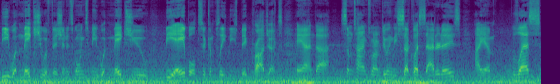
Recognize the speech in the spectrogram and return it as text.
be what makes you efficient. It's going to be what makes you be able to complete these big projects. And uh, sometimes when I'm doing these Suck Less Saturdays, I am less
